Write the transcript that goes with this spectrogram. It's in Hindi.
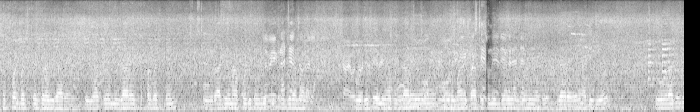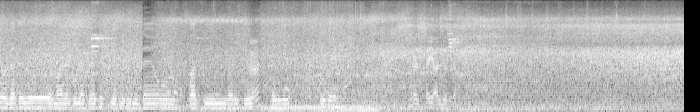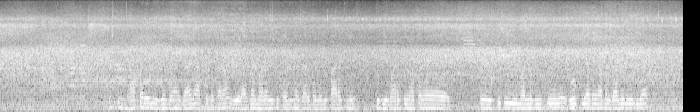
छप्पर बस स्टैंड पर हम जा रहे हैं। तो यहाँ पे हम जा रहे हैं छप्पर बस स्टैंड और आगे हम आपको दिखाएँगे हमारा तो जैसे हम यहाँ पर जा रहे हैं और हमारे साथ है सुनील भाई हम दोनों यहाँ पे जा रहे हैं आगे की ओर। तो आगे की ओर जाते हुए हमारे को यहाँ ट्रैफ़िक देखने को मिलता है और पार्किंग गाड़ी के हाँ? चल गई है थोड़ा यहाँ पर ये गार्ड है आपको बता रहा हूँ ये राजा महाराजा के टाइम का गार्डन यानी पार्क है क्योंकि हमारे यहाँ पर तो किसी मान लो कि उसने रोक दिया था यहाँ पर जाने नहीं दिया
